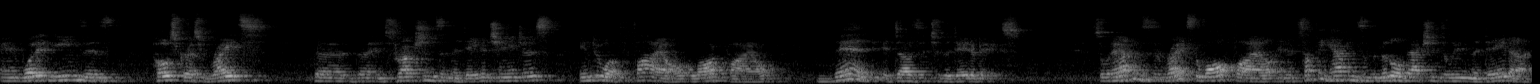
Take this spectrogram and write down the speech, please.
And what it means is Postgres writes the, the instructions and the data changes into a file, a log file, then it does it to the database. So what happens is it writes the wall file, and if something happens in the middle of actually deleting the data,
